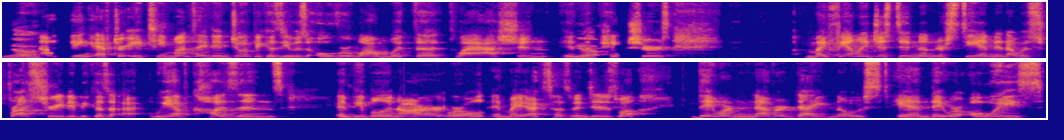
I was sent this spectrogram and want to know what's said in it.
Yeah. Nothing. After 18 months, I didn't do it because he was overwhelmed with the flash and in yeah. the pictures. My family just didn't understand. And I was frustrated because we have cousins and people in our world, and my ex husband did as well. They were never diagnosed and they were always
